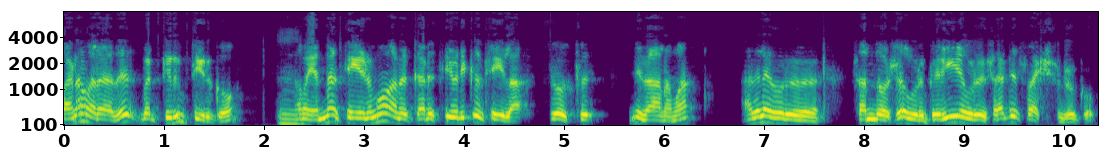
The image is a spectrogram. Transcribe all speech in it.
பணம் வராது பட் திருப்தி இருக்கும். அவன் என்ன செய்யணுமோ அதை கடைசி வரைக்கும் செய்யலாம். யோசித்து நிதானமா. அதுல ஒரு சந்தோஷம் ஒரு பெரிய ஒரு சாட்டிஸ்பாக்சன் இருக்கும்.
